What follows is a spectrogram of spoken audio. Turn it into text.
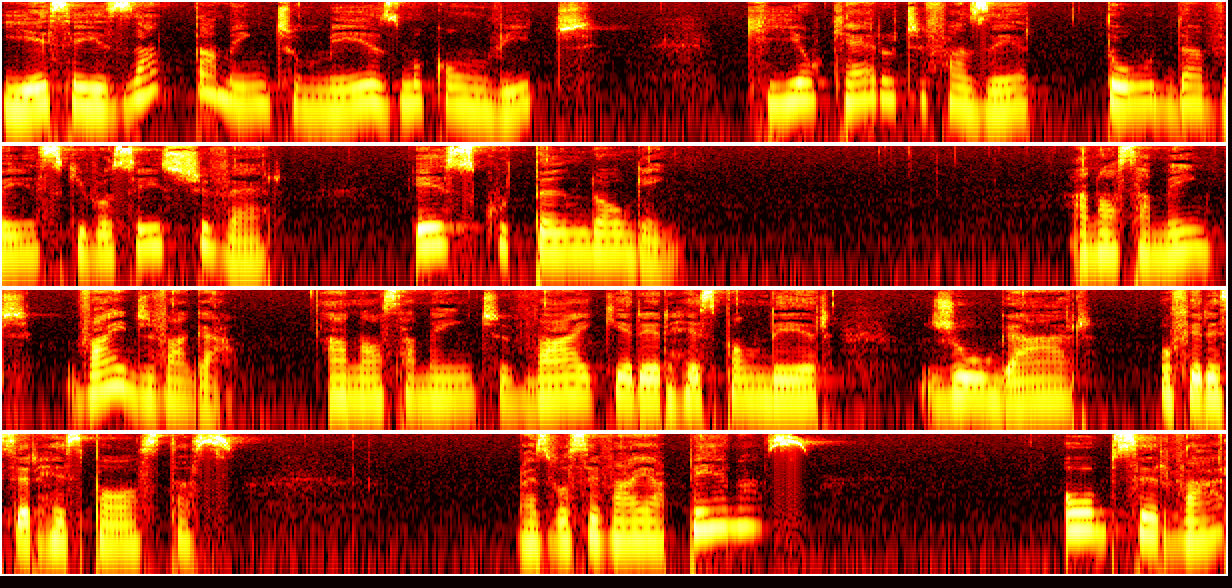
E esse é exatamente o mesmo convite que eu quero te fazer toda vez que você estiver escutando alguém. A nossa mente vai devagar, a nossa mente vai querer responder, julgar, oferecer respostas, mas você vai apenas observar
